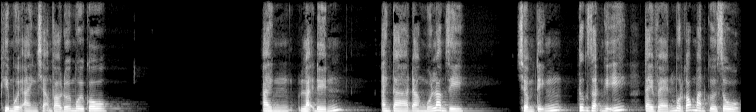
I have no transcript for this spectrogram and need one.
khi môi anh chạm vào đôi môi cô. Anh lại đến, anh ta đang muốn làm gì? Trầm tĩnh, tức giận nghĩ, tay vén một góc màn cửa sổ,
